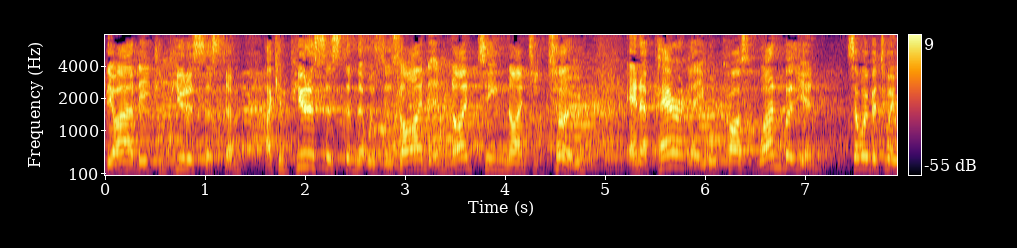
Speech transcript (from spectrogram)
the IRD computer system, a computer system that was designed in 1992 and apparently will cost 1 billion, somewhere between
